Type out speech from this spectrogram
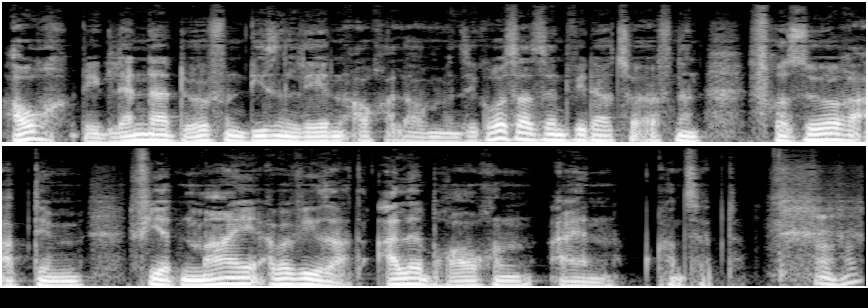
auch, die Länder dürfen diesen Läden auch erlauben, wenn sie größer sind, wieder zu öffnen. Friseure ab dem 4. Mai, aber wie gesagt, alle brauchen ein Konzept. Mhm.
